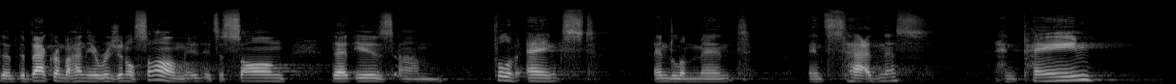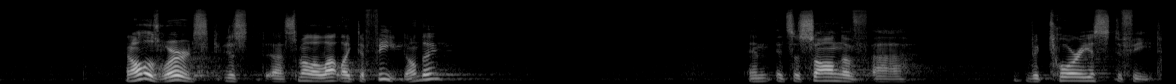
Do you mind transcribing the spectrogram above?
the, the background behind the original song, it, it's a song that is um, full of angst and lament and sadness and pain. And all those words just uh, smell a lot like defeat, don't they? And it's a song of uh, victorious defeat.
